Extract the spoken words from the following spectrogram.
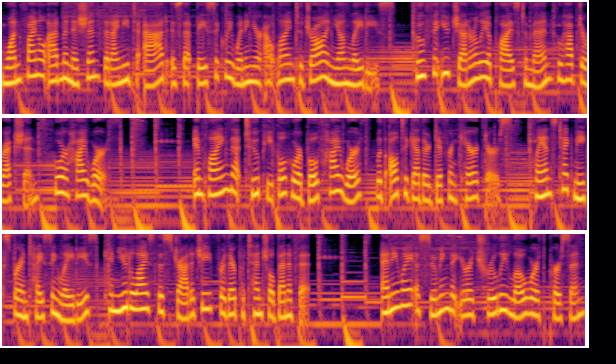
One final admonition that I need to add is that basically winning your outline to draw in young ladies who fit you generally applies to men who have direction, who are high worth. Implying that two people who are both high worth with altogether different characters, plans techniques for enticing ladies can utilize this strategy for their potential benefit. Anyway assuming that you're a truly low worth person,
